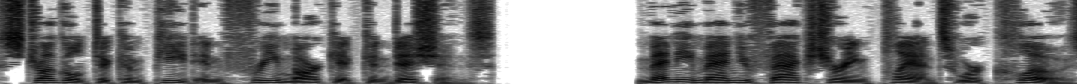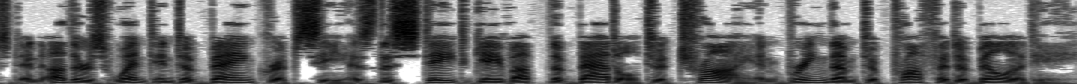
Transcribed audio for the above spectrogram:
struggled to compete in free market conditions. Many manufacturing plants were closed and others went into bankruptcy as the state gave up the battle to try and bring them to profitability.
